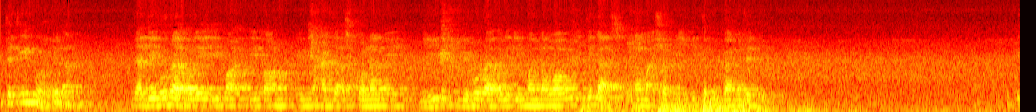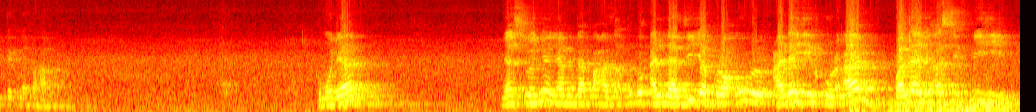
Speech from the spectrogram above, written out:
Kita terima je lah. Yang dihurai oleh Imam Imam Ibn Hajar sekolah ni di, dihurai oleh Imam Nawawi jelas. Ulama Syafi'i kita pegang macam tu. Kita kena faham. Kemudian yang sebenarnya yang mendapat azab kubur allazi yaqra'u alaihi quran fala yu'assif fihi.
